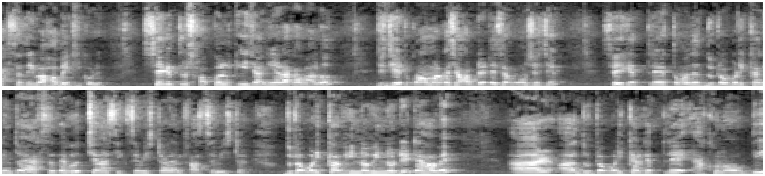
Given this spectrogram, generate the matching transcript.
একসাথেই বা হবে কি করে? সেক্ষেত্রে সকলকেই জানিয়ে রাখা ভালো যে যেটুকু আমার কাছে আপডেট এসে পৌঁছেছে, সেই ক্ষেত্রে তোমাদের দুটো পরীক্ষা কিন্তু একসাথে হচ্ছে না six semester and first semester দুটো পরীক্ষা ভিন্ন ভিন্ন ডেটে হবে। আর দুটো পরীক্ষার ক্ষেত্রে এখনও অবধি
